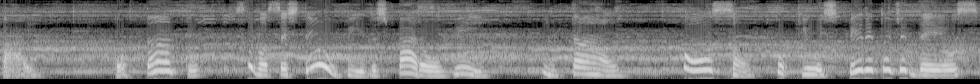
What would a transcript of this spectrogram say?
Pai. Portanto, se vocês têm ouvidos para ouvir, então ouçam o que o Espírito de Deus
